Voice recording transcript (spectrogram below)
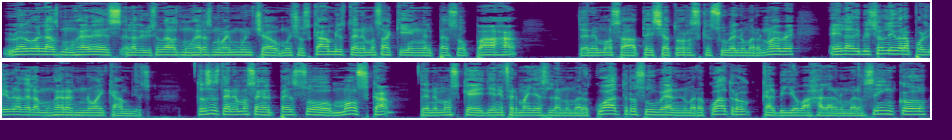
Luego en las mujeres, en la división de las mujeres no hay muchos cambios. Tenemos aquí en el peso paja, tenemos a Tessia Torres que sube el número 9 en la división libra por libra de las mujeres no hay cambios. Entonces tenemos en el peso mosca, tenemos que Jennifer Maya es la número 4, sube al número 4, Calvillo baja a la número 5,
